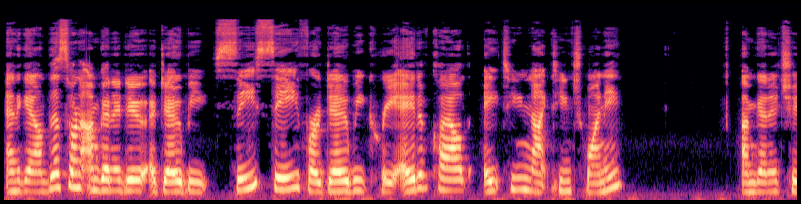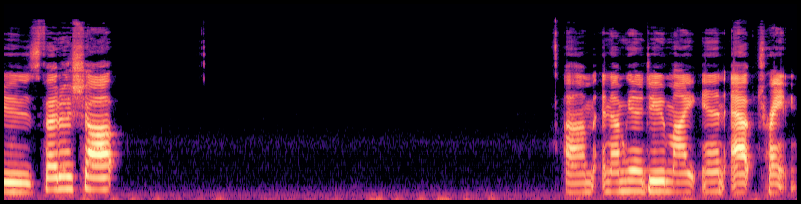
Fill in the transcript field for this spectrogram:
and again on this one I'm going to do Adobe CC for Adobe Creative Cloud 18, 19, 20. I'm going to choose Photoshop. Um, and I'm going to do my in-app training.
